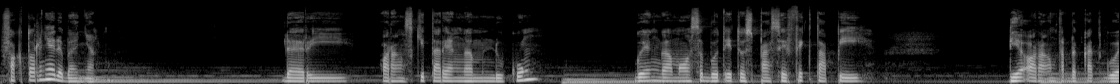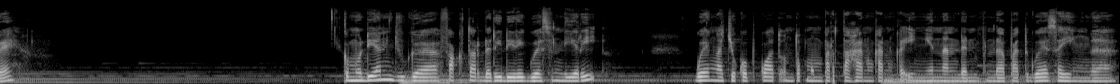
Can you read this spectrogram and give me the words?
Faktornya ada banyak dari orang sekitar yang gak mendukung. Gue gak mau sebut itu spesifik tapi dia orang terdekat gue. Kemudian juga faktor dari diri gue sendiri. Gue gak cukup kuat untuk mempertahankan keinginan dan pendapat gue sehingga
